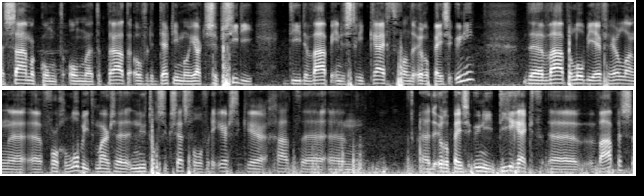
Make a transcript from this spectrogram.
samenkomt om te praten over de 13 miljard subsidie die de wapenindustrie krijgt van de Europese Unie. De wapenlobby heeft er heel lang voor gelobbyd, maar ze nu toch succesvol. Voor de eerste keer gaat um, de Europese Unie direct wapens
